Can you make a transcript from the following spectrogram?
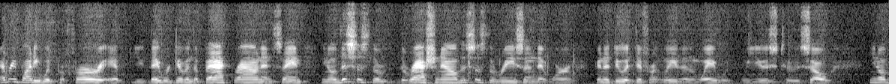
Everybody would prefer if you, they were given the background and saying, you know, this is the, the rationale, this is the reason that we're going to do it differently than the way we, we used to. So, you know,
